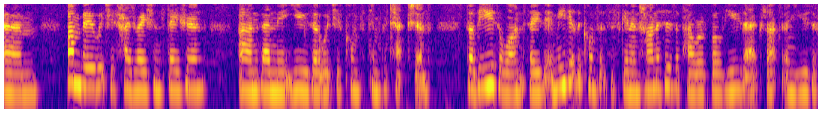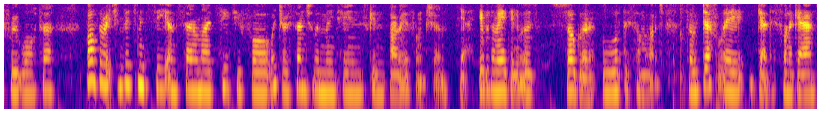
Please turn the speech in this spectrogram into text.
Um, bamboo, which is hydration station and then the yuja which is comforting protection. So the yuja one says it immediately comforts the skin and harnesses the power of both yuja extracts and yuja fruit water. Both are rich in vitamin C and ceramide C24 which are essential in maintaining the skin's barrier function. Yeah, it was amazing. It was so good. Love this so much. So definitely get this one again.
